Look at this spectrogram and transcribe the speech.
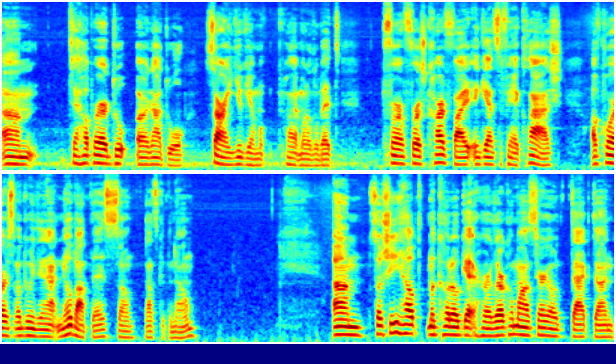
um, to help her duel, or not duel, sorry, Yu-Gi-Oh! play mode a little bit, for her first card fight against the Fated Clash. Of course, Megumi did not know about this, so that's good to know. Um, so she helped Makoto get her Lyrical Monasterio deck done,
